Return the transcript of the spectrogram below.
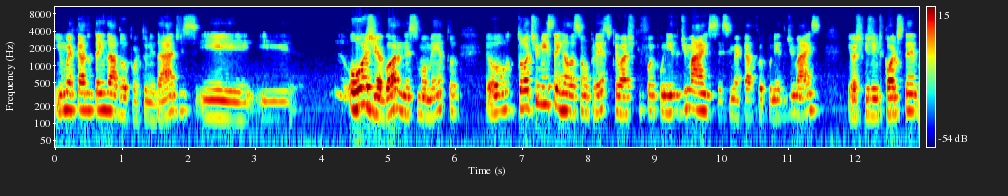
E o mercado tem dado oportunidades e, e hoje, agora, nesse momento, eu estou otimista em relação ao preço, que eu acho que foi punido demais. Esse mercado foi punido demais. Eu acho que a gente pode ter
